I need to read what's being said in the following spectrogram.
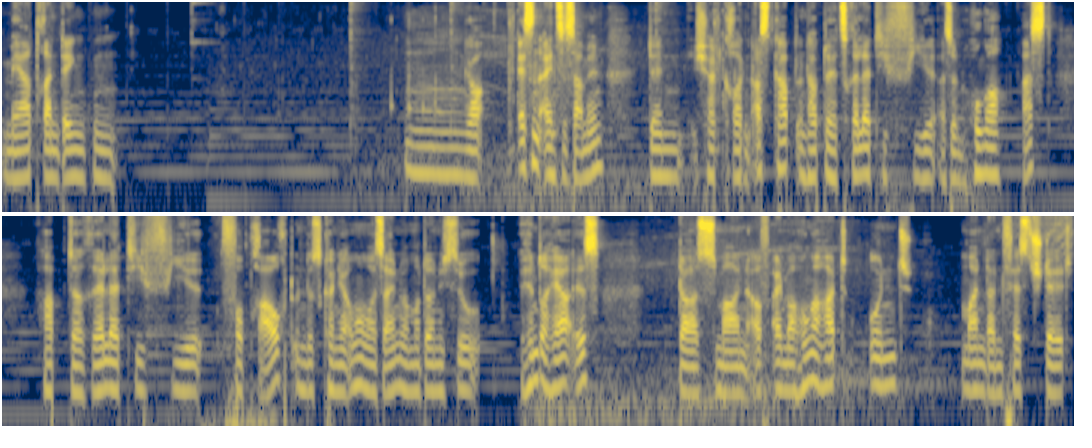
mehr dran denken. Mm, ja, Essen einzusammeln. Denn ich hatte gerade einen Ast gehabt und habe da jetzt relativ viel, also einen Hungerast, habe da relativ viel verbraucht. Und das kann ja immer mal sein, wenn man da nicht so hinterher ist, dass man auf einmal Hunger hat und man dann feststellt,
